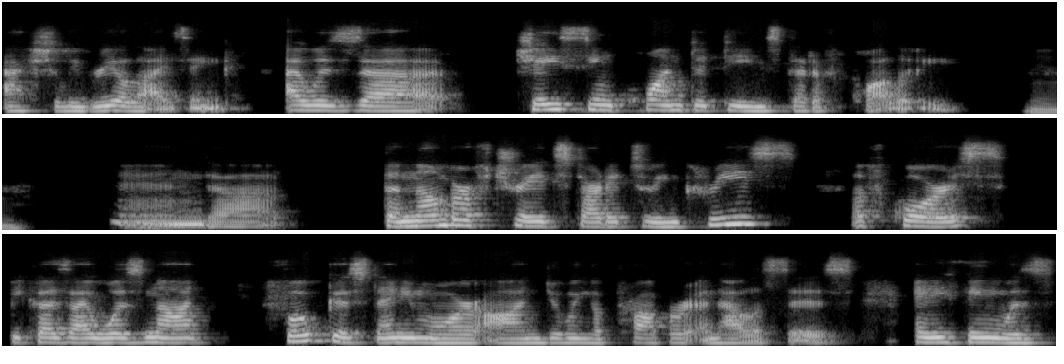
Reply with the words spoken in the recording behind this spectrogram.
actually realizing, I was uh, chasing quantity instead of quality. Mm. And uh, the number of trades started to increase of course, because I was not focused anymore on doing a proper analysis. Anything was,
